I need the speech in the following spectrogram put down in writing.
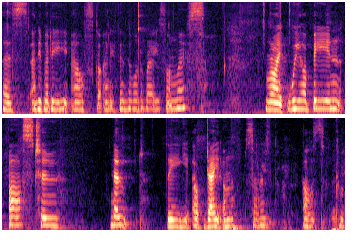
Has anybody else got anything they want to raise on this? Right, we are being asked to note the update on the, sorry. Oh, s- com-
